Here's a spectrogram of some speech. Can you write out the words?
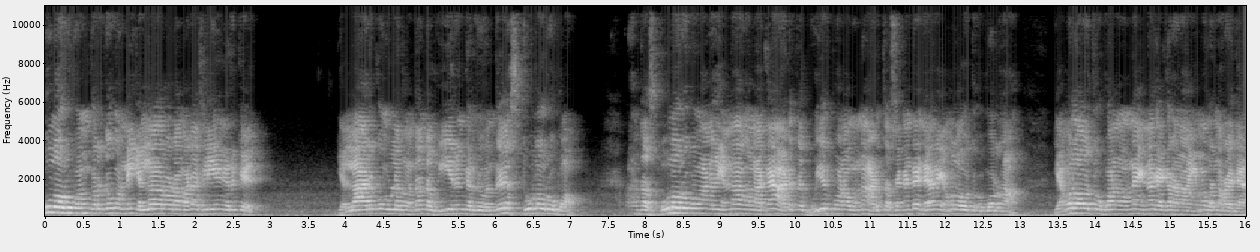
ஸ்தூல ரூபம்ங்கிறது ஒன்று எல்லாரோட மனசுலேயும் இருக்கு. எல்லாருக்கும் உள்ளது வந்து அந்த உயிருங்கிறது வந்து ஸ்தூல ரூபம் அந்த ஸ்தூல ரூபமானது என்ன ஆகும்னாக்கா அடுத்த உயிர் போன அடுத்த செகண்டே நேரம் யமலோகத்துக்கு போகிறதாம் யமலோகத்துக்கு போன என்ன கேட்குறானா யம தர்மராஜா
